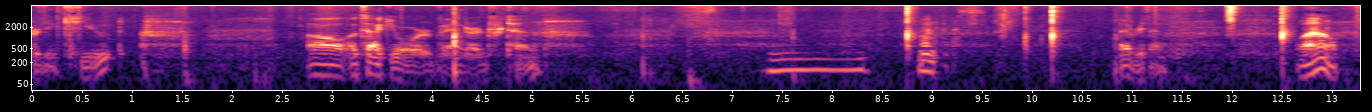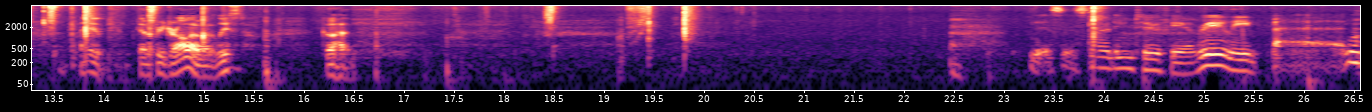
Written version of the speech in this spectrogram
Pretty cute. I'll attack your vanguard for ten. One pass. Everything. Wow. Hey, got a free draw of it at least. Go ahead. This is starting to feel really bad.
